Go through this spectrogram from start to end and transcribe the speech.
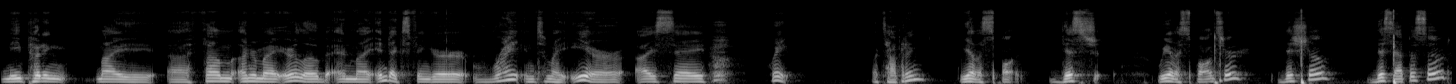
Me putting my uh, thumb under my earlobe and my index finger right into my ear, I say, "Wait, what's happening? We have a spot. This sh- we have a sponsor. This show, this episode."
